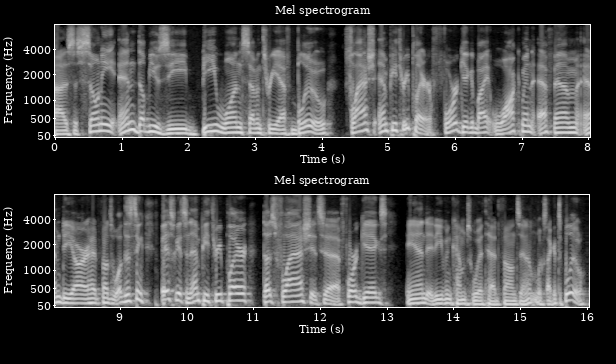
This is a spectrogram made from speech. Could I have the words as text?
Uh, this is Sony NWZ B173F Blue Flash MP3 player, four gigabyte Walkman FM MDR headphones. Well, this thing basically it's an MP3 player, does flash. It's uh, four gigs, and it even comes with headphones in it. Looks like it's blue.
